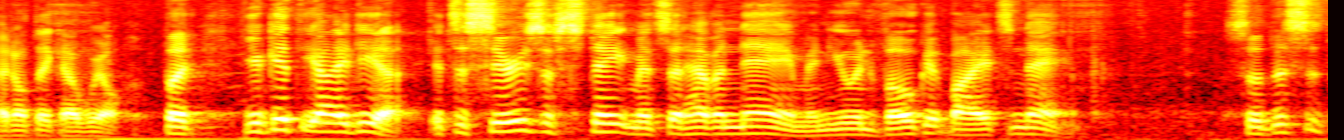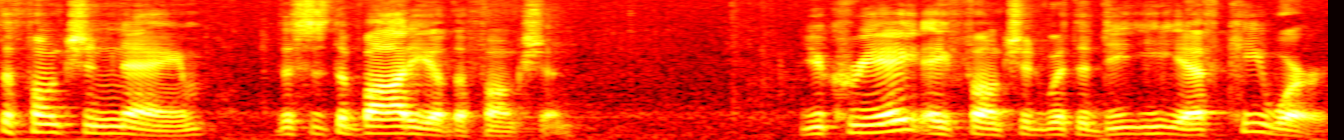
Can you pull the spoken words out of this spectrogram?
I don't think I will. But you get the idea. It's a series of statements that have a name, and you invoke it by its name. So this is the function name. This is the body of the function. You create a function with the DEF keyword.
